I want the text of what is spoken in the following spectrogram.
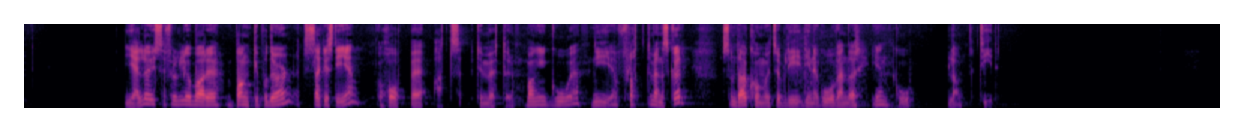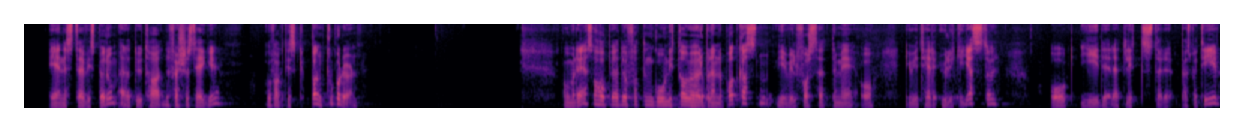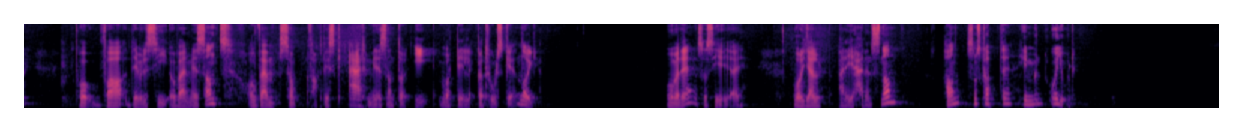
Gjelder jo selvfølgelig å bare banke på døren til sakristiet og håpe at du møter mange gode, nye, flotte mennesker som da kommer til å bli dine gode venner i en god, lang tid. Eneste vi spør om, er at du tar det første steget og faktisk banker på døren. Og med det så håper jeg at du har fått en god nytte av å høre på denne podkasten. Vi vil fortsette med å invitere ulike gjester og gi dere et litt større perspektiv på hva det vil si å være ministrant, og hvem som faktisk er ministranter i vårt lille katolske Norge. Og med det så sier jeg, vår hjelp er i Herrens navn, Han som skapte himmel og jord.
